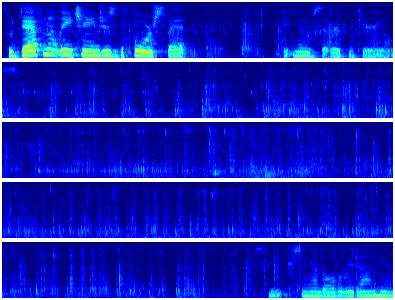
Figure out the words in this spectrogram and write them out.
So definitely changes the force that it moves the earth materials. sand all the way down here.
